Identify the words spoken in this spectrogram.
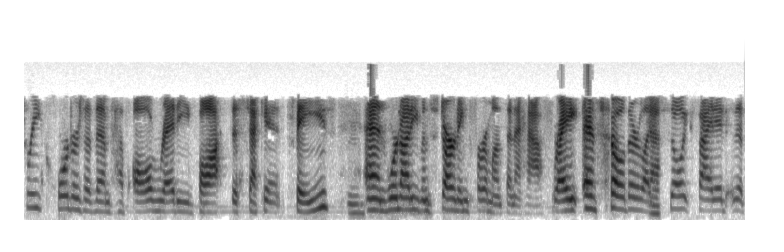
three quarters of them have already bought the second phase mm-hmm. and we're not even starting for a month and a half, right? And so they're like yeah. so excited. The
